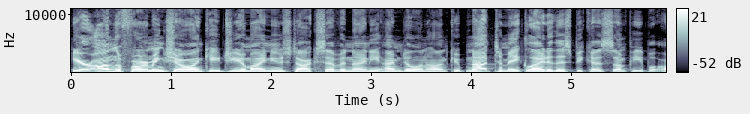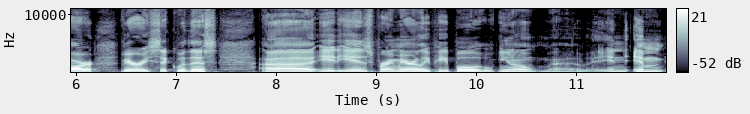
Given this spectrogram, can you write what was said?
here on the Farming Show on KGMI News Talk 790. I'm Dillon Honcoop. Not to make light of this because some people are very sick with this. Uh, it is primarily people, you know, uh, in, in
